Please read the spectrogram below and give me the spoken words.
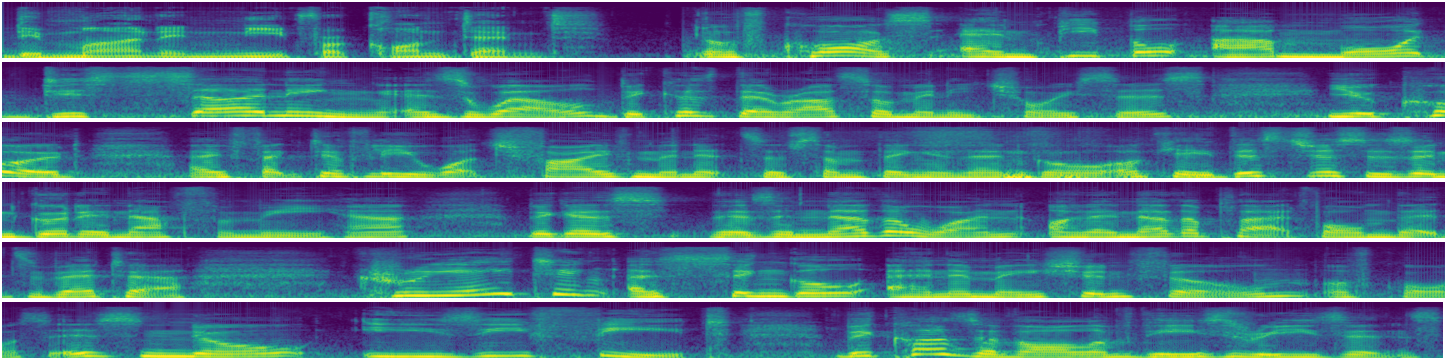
demand and need for content. Of course, and people are more discerning as well because there are so many choices. You could effectively watch five minutes of something and then go, okay, this just isn't good enough for me, huh? Because there's another one on another platform that's better. Creating a single animation film, of course, is no easy feat because of all of these reasons.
